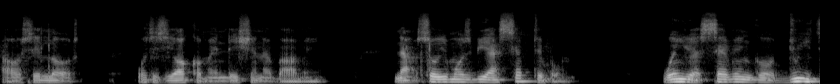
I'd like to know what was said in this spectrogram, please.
I will say, Lord, what is your commendation about me? Now, so it must be acceptable. When you are serving God, do it.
